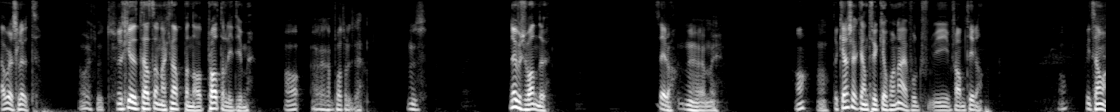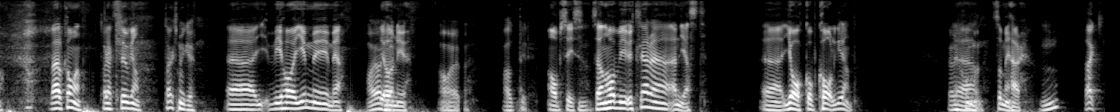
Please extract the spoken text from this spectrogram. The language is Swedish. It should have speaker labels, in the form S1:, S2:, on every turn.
S1: Där var det slut.
S2: Det var slut.
S1: Nu ska vi testa den här knappen då. Prata lite Jimmy.
S2: Ja, jag kan prata lite. Nu,
S1: Nu försvann du. Säg då.
S2: nu hör jag mig.
S1: Då kanske jag kan trycka på den här fort i framtiden.
S2: Ja.
S1: Skitsamma. Välkommen. Tack stugan.
S2: Tack så mycket.
S1: Eh, vi har Jimmy med,
S2: Ja, jag
S1: det hör ni ju.
S2: Ja, jag är med. Alltid.
S1: Ja, precis.
S2: Mm.
S1: Sen har vi ytterligare en gäst. Eh, Jakob Karlgren. eh,
S2: Välkommen.
S1: som är här.
S2: Mm.
S3: Tack.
